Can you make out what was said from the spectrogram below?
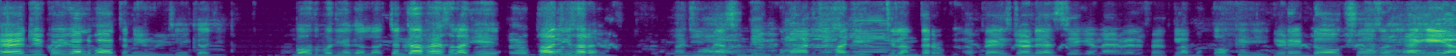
ਇਹ ਜੀ ਕੋਈ ਗੱਲਬਾਤ ਨਹੀਂ ਹੋਈ। ਠੀਕ ਹੈ ਜੀ। ਬਹੁਤ ਵਧੀਆ ਗੱਲ ਆ। ਚੰਗਾ ਫੈਸਲਾ ਜੀ ਇਹ। ਹਾਂਜੀ ਸਰ। ਹਾਂਜੀ ਮੈਂ ਸੰਦੀਪ ਕੁਮਾਰ ਜੀ ਹਾਂਜੀ। Jalandhar president SJ kennel welfare club. Okay ਜੀ। ਜਿਹੜੇ ਡੌਗ ਸ਼ੋਜ਼ ਹੈਗੇ ਆ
